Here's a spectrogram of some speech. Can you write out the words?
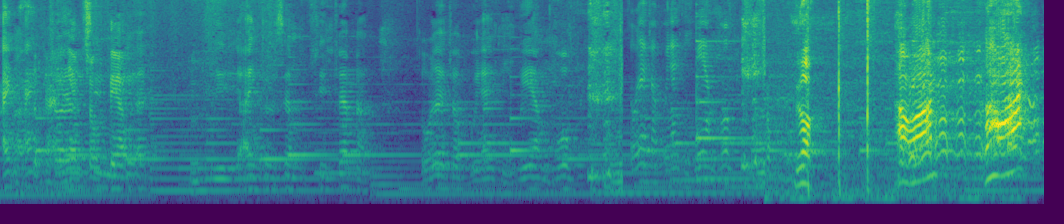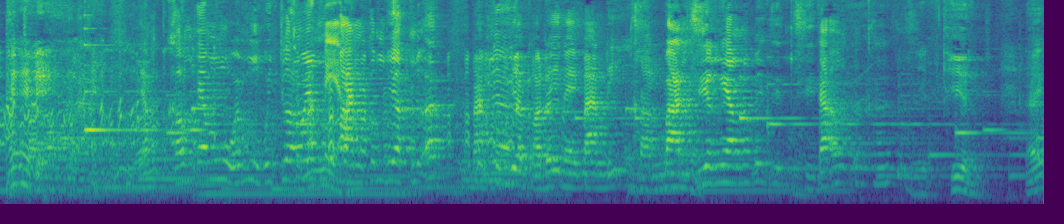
anh và anh tất cả anh em trong xin tiệm thì anh cho xem xin phép là tối nay cho quỳnh anh cùng với em hôm tối nay cho quý anh cùng em không? Được. Hảo án Hảo án em không em ngủ em ngủ bình thường em có bàn công việc nữa. Bàn công việc ở đây này bàn đi bàn bàn riêng em nó mới chỉ đạo. Thiền. Đấy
